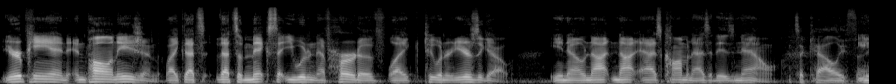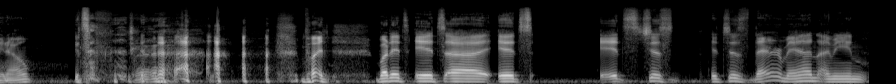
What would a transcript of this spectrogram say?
European and Polynesian like that's that's a mix that you wouldn't have heard of like 200 years ago. You know, not not as common as it is now It's a Cali thing. you know it's but but it's it's uh it's it's just it's just there man i mean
